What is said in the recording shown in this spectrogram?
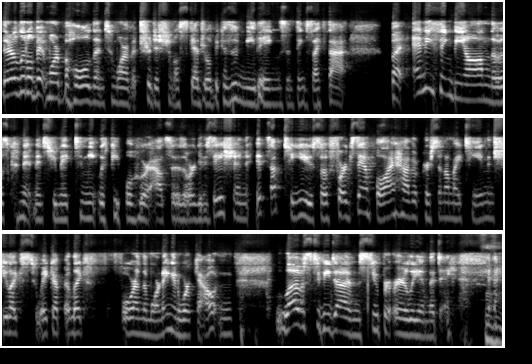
they're a little bit more beholden to more of a traditional schedule because of meetings and things like that. But anything beyond those commitments you make to meet with people who are outside of the organization it's up to you. So for example i have a person on my team and she likes to wake up at like four in the morning and work out and loves to be done super early in the day. Mm-hmm.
